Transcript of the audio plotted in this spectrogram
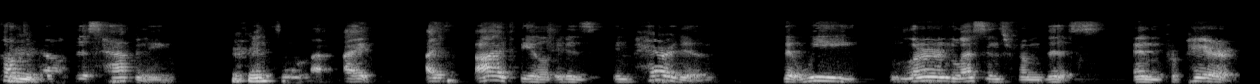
talked mm. about this happening. Mm-hmm. And so I I I feel it is imperative that we learn lessons from this and prepare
